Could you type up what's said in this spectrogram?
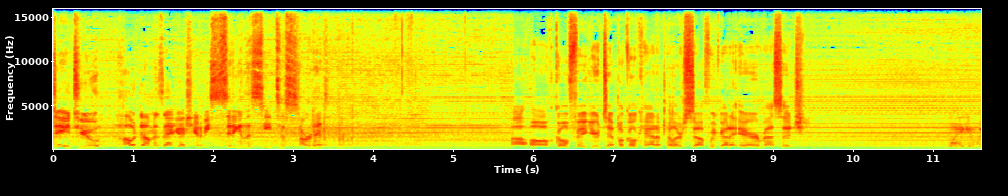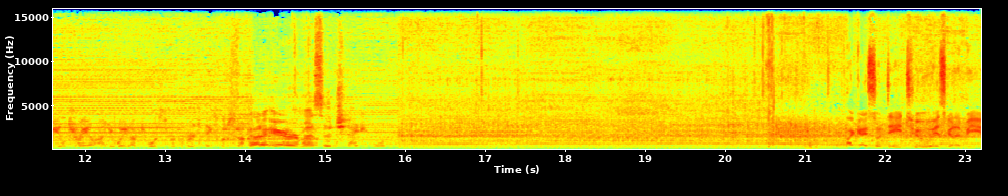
Day two, how dumb is that? You actually gotta be sitting in the seat to start it? Uh-oh, go figure. Typical Caterpillar stuff. We've got an error message. Wagon wheel trail on your way up towards the River Bridge. Thanks for stopping. Got an error message. 94. Alright guys, so day two is gonna be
